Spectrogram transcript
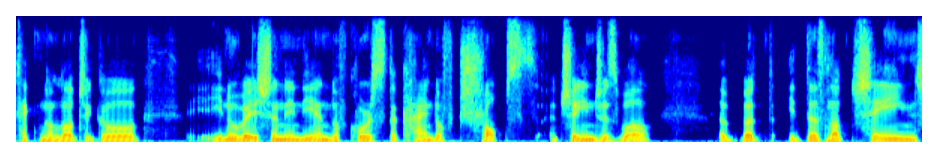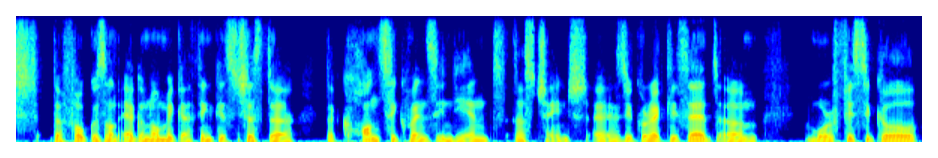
technological innovation. In the end, of course, the kind of jobs change as well. Uh, but it does not change the focus on ergonomic. I think it's just the the consequence in the end does change, as you correctly said. Um, more physical,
